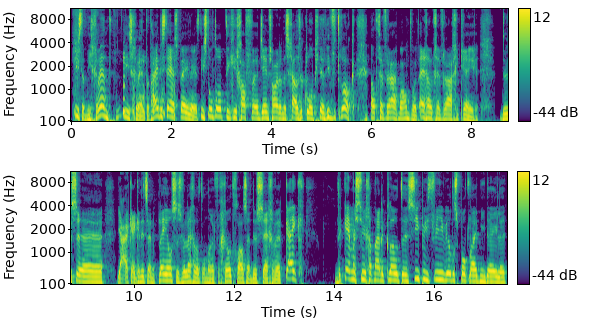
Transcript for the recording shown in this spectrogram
Die is dat niet gewend. Die is gewend dat hij de sterspeler is. Die stond op, die gaf eh, James Harden een schouderklopje en die vertrok. Had geen vraag beantwoord en ook geen vraag gekregen. Dus ja, kijk, en dit zijn de playoffs, dus we leggen dat onder een vergrootglas. En dus zeggen we, kijk, de chemistry gaat naar de kloten. CP3 wil de spotlight niet delen.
